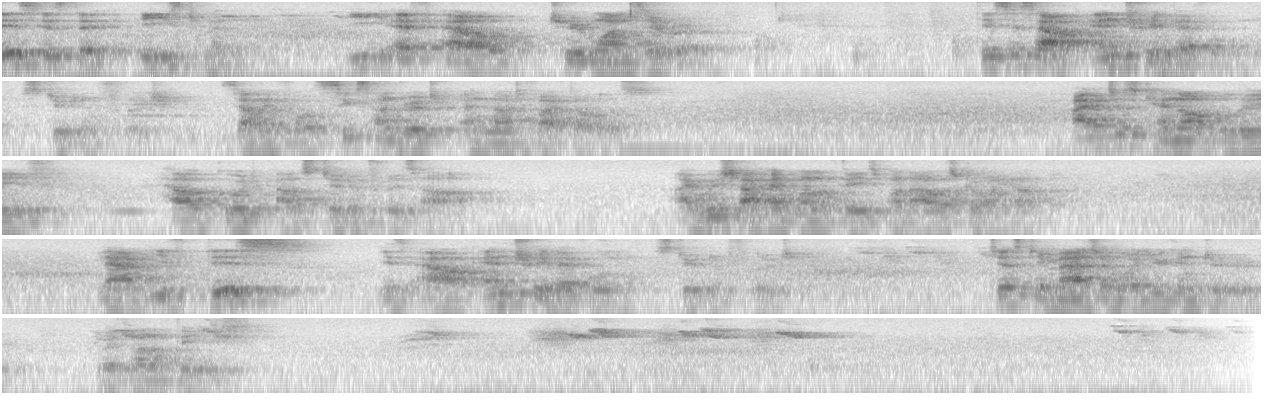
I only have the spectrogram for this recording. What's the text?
This is the Eastman EFL 210. This is our entry level student flute, selling for $695. I just cannot believe how good our student flutes are. I wish I had one of these when I was growing up. Now, if this is our entry level student flute, just imagine what you can do with one of these.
